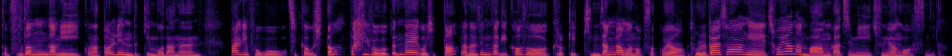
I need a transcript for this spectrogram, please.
더 부담감이 있거나 떨리는 느낌보다는 빨리 보고 집 가고 싶다? 빨리 보고 끝내고 싶다? 라는 생각이 커서 그렇게 긴장감은 없었고요. 돌발 상황에 초연한 마음가짐이 중요한 것 같습니다.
